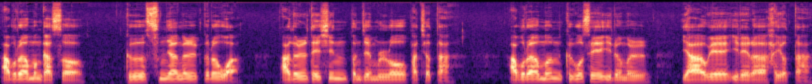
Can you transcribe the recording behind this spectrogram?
아브라함은 가서 그 순양을 끌어와 아들 대신 번제물로 바쳤다. 아브라함은 그곳의 이름을 야훼 이레라 하였다.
